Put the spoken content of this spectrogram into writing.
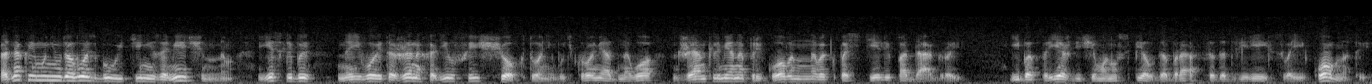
Однако ему не удалось бы уйти незамеченным, если бы на его этаже находился еще кто-нибудь, кроме одного джентльмена, прикованного к постели подагрой. Ибо прежде чем он успел добраться до дверей своей комнаты,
